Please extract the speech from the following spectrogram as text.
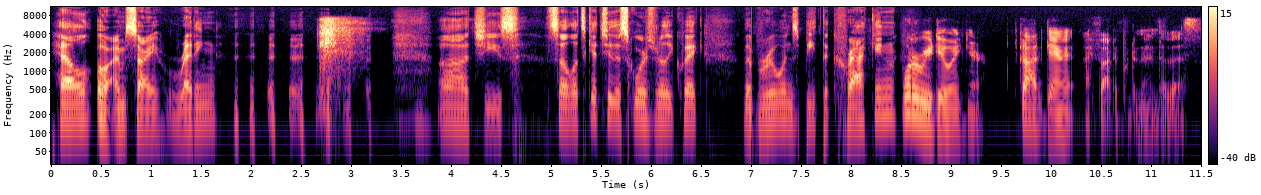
hell. Oh, I'm sorry, Reading. Ah, jeez. So let's get to the scores really quick. The Bruins beat the Kraken. What are we doing here? God damn it! I thought I put an end to this.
